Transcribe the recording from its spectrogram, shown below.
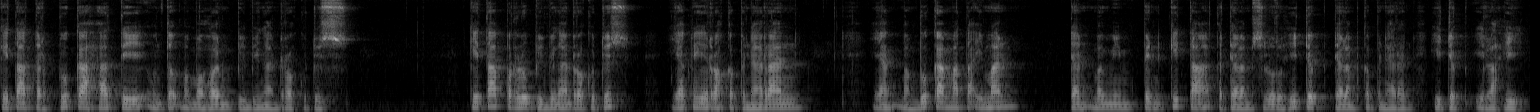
kita terbuka hati untuk memohon bimbingan Roh Kudus. Kita perlu bimbingan Roh Kudus, yakni roh kebenaran yang membuka mata iman dan memimpin kita ke dalam seluruh hidup dalam kebenaran hidup ilahi.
